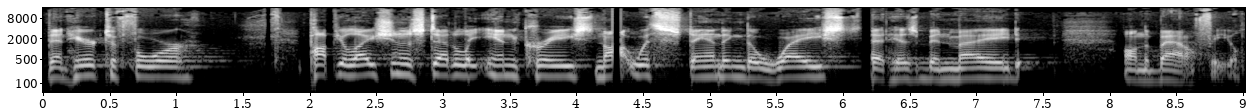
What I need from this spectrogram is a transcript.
than heretofore. Population has steadily increased, notwithstanding the waste that has been made on the battlefield.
